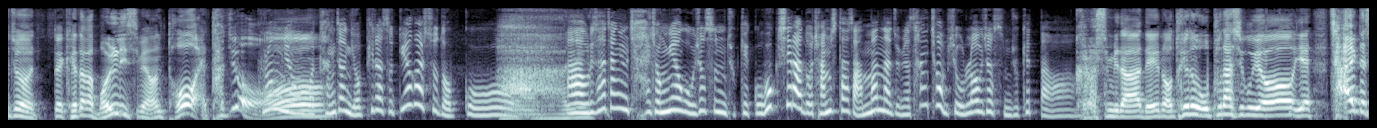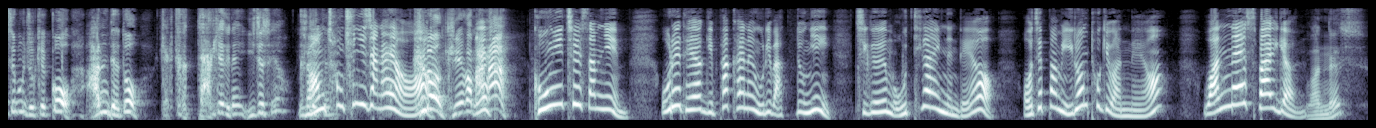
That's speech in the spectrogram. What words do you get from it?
저 게다가 멀리 있으면 더 애타죠. 그럼요. 뭐 당장 옆이라서 뛰어갈 수도 없고. 아, 아, 이- 우리 사장님 잘 정리하고 오셨으면 좋겠고 혹시라도 잠수 타서 안 만나주면 상처 없이 올라오셨으면 좋겠다. 그렇습니다. 내일은 어떻게든 오픈하시고요. 예, 잘 됐으면 좋겠고 안 돼도 깨끗하게 그냥 잊으세요. 그럼. 청춘이잖아요. 그런 기회가 네. 많아. 0273님, 올해 대학 입학하는 우리 막둥이 지금 OT가 있는데요. 어젯밤에 이런 톡이 왔네요. 완네스 발견. 완네스?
